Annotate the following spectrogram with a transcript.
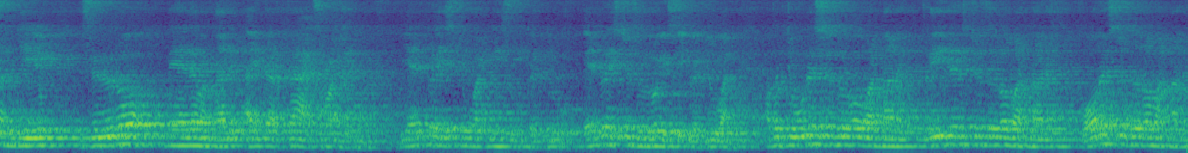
സംഖ്യയും സീറോ മേലെ വന്നാൽ അതിന്റെ അർത്ഥം ആണ്. N raise to one is equal to N raise to zero is equal to one അപ്പോൾ two raise to zero one ആണ് three raise to zero one ആണ് four raise to zero one ആണ്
